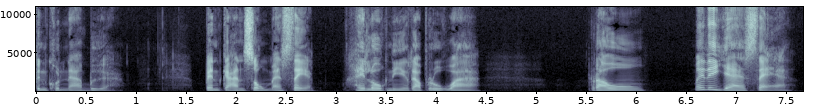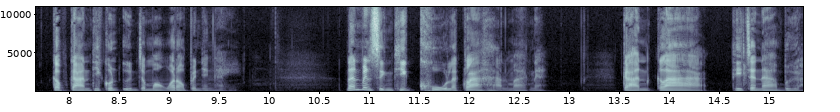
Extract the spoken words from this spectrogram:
เป็นคนน่าเบื่อ เป็นการส่งแมสเซจให้โลกนี้รับรู้ว่า เราไม่ได้แยแสกับการที่คนอื่นจะมองว่าเราเป็นยังไง นั่นเป็นสิ่งที่คูลและกล้าหาญมากนะ การกล้าที่จะน่าเบื่อ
